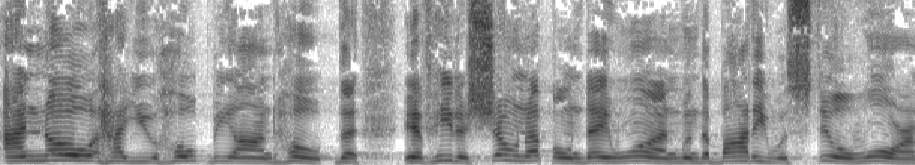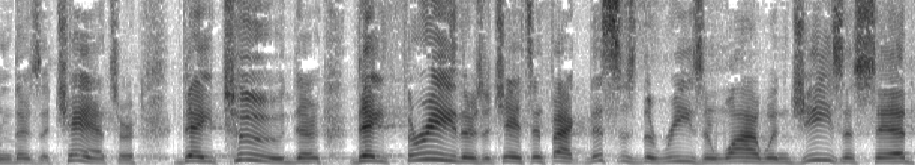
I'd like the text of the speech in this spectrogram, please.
I know how you hope beyond hope that if he'd have shown up on day one when the body was still warm, there's a chance, or day two, two. There, day three, there's a chance. In fact, this is the reason why when Jesus said,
